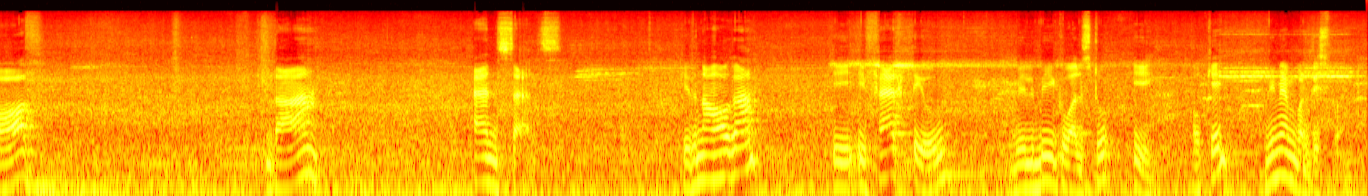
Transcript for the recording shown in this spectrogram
of the N cells कितना होगा? E effective will be equals to E okay remember this point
